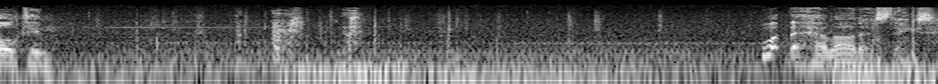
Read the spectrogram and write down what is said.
Hold him. What the hell are those things?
